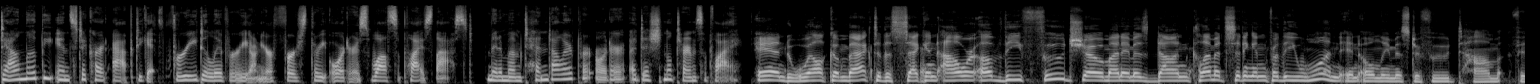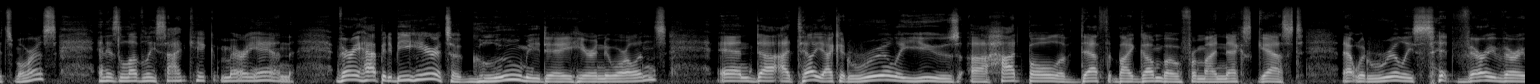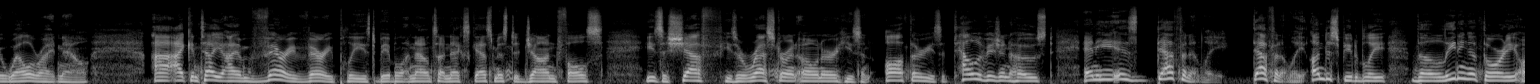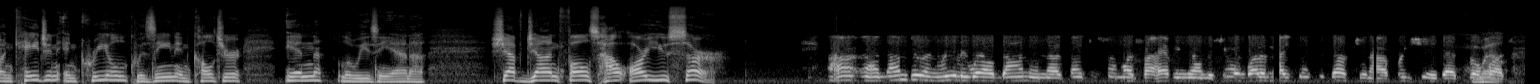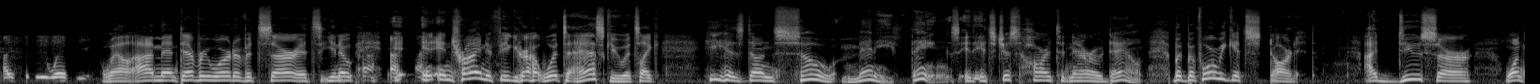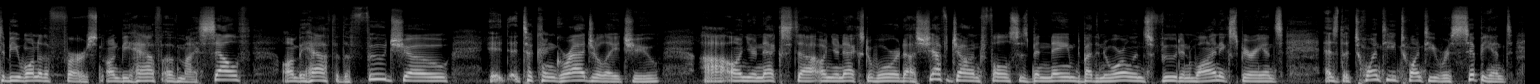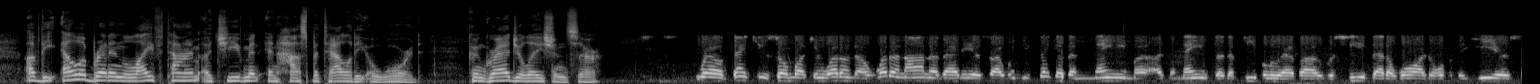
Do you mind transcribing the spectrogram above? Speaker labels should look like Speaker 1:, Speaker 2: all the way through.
Speaker 1: Download the Instacart app to get free delivery on your first three orders while supplies last. Minimum $10 per order, additional term supply.
Speaker 2: And welcome back to the second hour of the Food Show. My name is Don Clement, sitting in for the one and only Mr. Food, Tom Fitzmaurice, and his lovely sidekick, Marianne. Very happy to be here. It's a gloomy day here in New Orleans. And uh, I tell you, I could really use a hot bowl of death by gumbo from my next guest. That would really sit very, very well right now. Uh, I can tell you, I am very, very pleased to be able to announce our next guest, Mr. John Folse. He's a chef, he's a restaurant owner, he's an author, he's a television host, and he is definitely, definitely, undisputably, the leading authority on Cajun and Creole cuisine and culture in Louisiana. Chef John Folse, how are you, sir?
Speaker 3: Uh, I'm doing really well, Don, and uh, thank you so much for having me on the show. And what a nice introduction. I appreciate that so well, much. Nice to be with you.
Speaker 2: Well, I meant every word of it, sir. It's, you know, in, in trying to figure out what to ask you, it's like, he has done so many things. It, it's just hard to narrow down. But before we get started, I do, sir, want to be one of the first on behalf of myself, on behalf of the food show it, to congratulate you uh, on your next uh, on your next award. Uh, Chef John Folse has been named by the New Orleans Food and Wine Experience as the 2020 recipient of the Ella Brennan Lifetime Achievement and Hospitality Award. Congratulations, sir.
Speaker 3: Well, thank you so much, and what an uh, what an honor that is. Uh, when you think of the name, uh, the names of the people who have uh, received that award over the years,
